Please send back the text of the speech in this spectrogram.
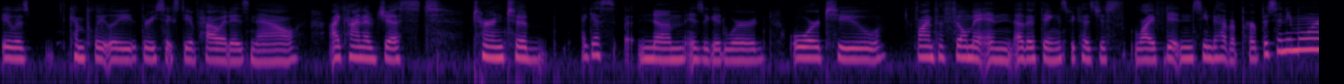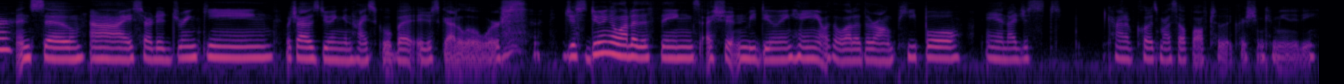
it was completely 360 of how it is now. I kind of just turned to I guess numb is a good word, or to find fulfillment in other things because just life didn't seem to have a purpose anymore. And so I started drinking, which I was doing in high school, but it just got a little worse. just doing a lot of the things I shouldn't be doing, hanging out with a lot of the wrong people, and I just kind of closed myself off to the Christian community.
